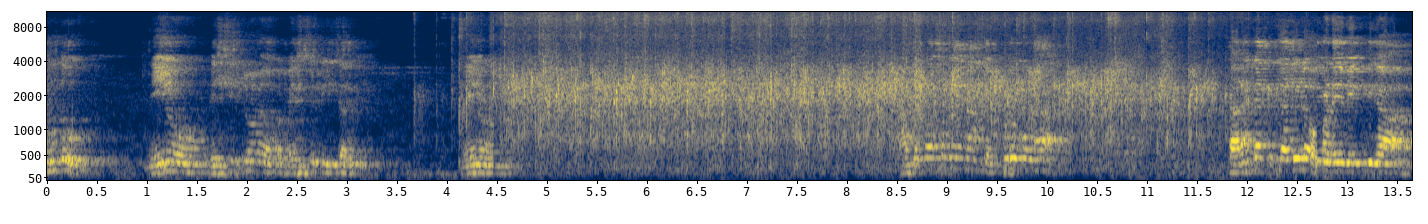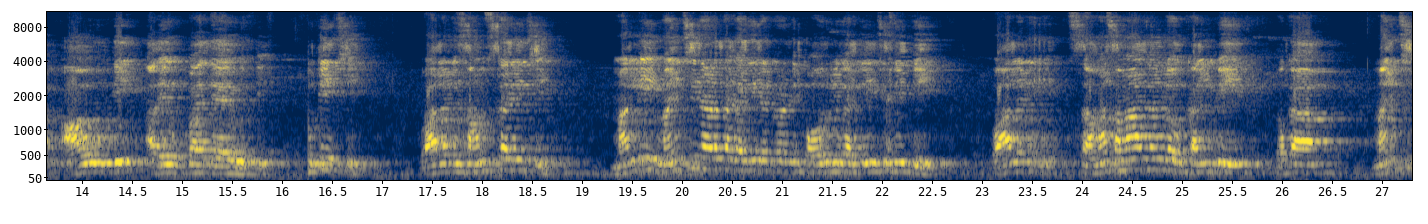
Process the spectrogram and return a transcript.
ముందు నేను డిస్టిక్లోనే ఒక బెస్ట్ టీచర్ని. నేను అందుకోసమే నాకు ఎప్పుడు కూడా తరగతి గదిలో పడే వ్యక్తిగా ఆ వృత్తి అదే ఉపాధ్యాయ వృత్తి గుర్తించి వాళ్ళని సంస్కరించి మళ్ళీ మంచి నడత కలిగినటువంటి పౌరులుగా తీర్చిదిద్ది వాళ్ళని సమ సమాజంలో కలిపి ఒక మంచి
